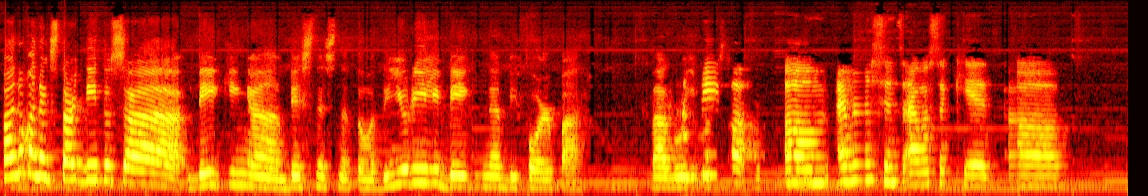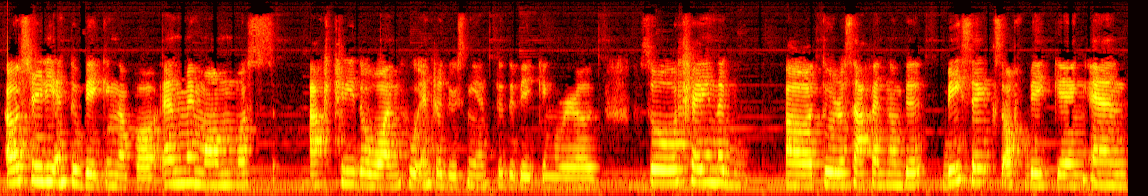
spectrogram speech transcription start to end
Paano ka nag-start dito sa baking uh, business na to? Do you really bake na before pa? Bago Actually, uh, um, ever since I was a kid, uh, I was really into baking na po. And my mom was actually the one who introduced me into the baking world. So, siya yung nag-turo uh, sa akin ng basics of baking. And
